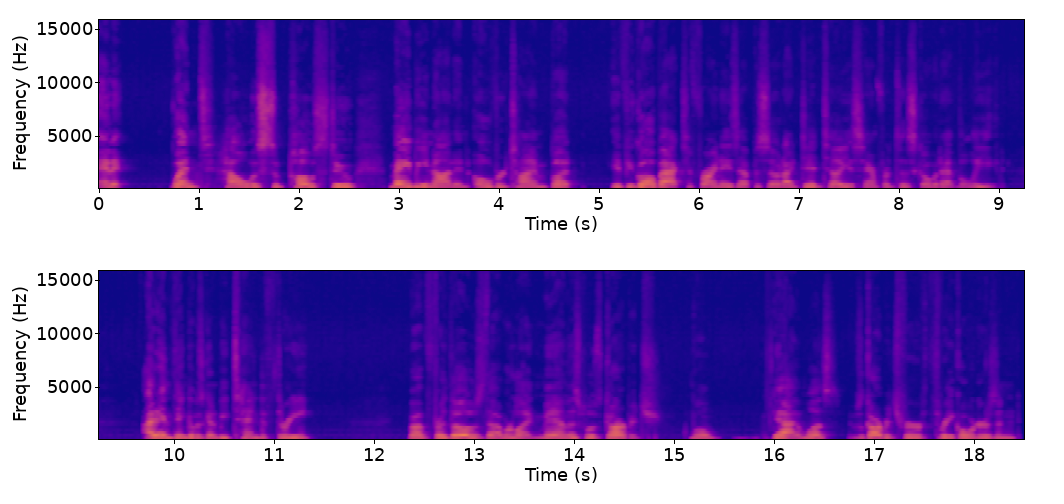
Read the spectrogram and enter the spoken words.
and it went how it was supposed to. Maybe not in overtime, but if you go back to Friday's episode, I did tell you San Francisco would have the lead. I didn't think it was going to be 10 to 3, but for those that were like, man, this was garbage. Well, yeah, it was. It was garbage for three quarters, and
